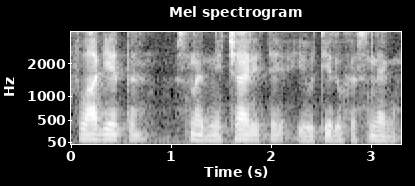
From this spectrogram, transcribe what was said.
в ладията с надничарите и отидоха с него.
